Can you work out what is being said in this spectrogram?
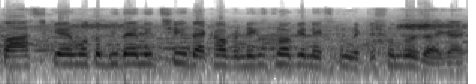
তো আজকের মতো বিদায় নিচ্ছি, দেখা হবে নেক্সট ব্লগে নেক্সট কোনো একটি সুন্দর জায়গায়।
